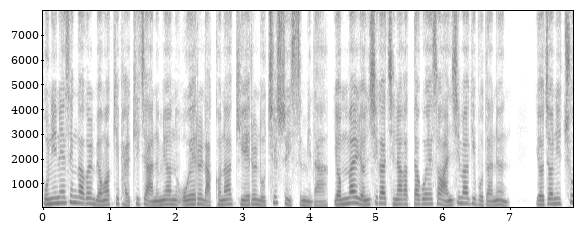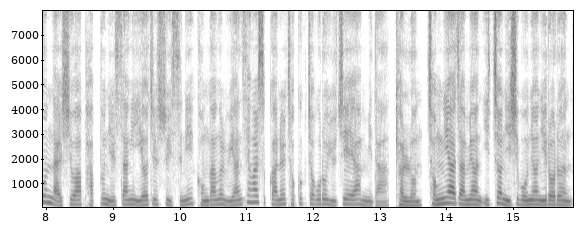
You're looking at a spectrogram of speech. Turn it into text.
본인의 생각을 명확히 밝히지 않으면 오해를 낳거나 기회를 놓칠 수 있습니다. 연말 연시가 지나갔다고 해서 안심하기보다는 여전히 추운 날씨와 바쁜 일상이 이어질 수 있으니 건강을 위한 생활 습관을 적극적으로 유지해야 합니다. 결론. 정리하자면 2025년 1월은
